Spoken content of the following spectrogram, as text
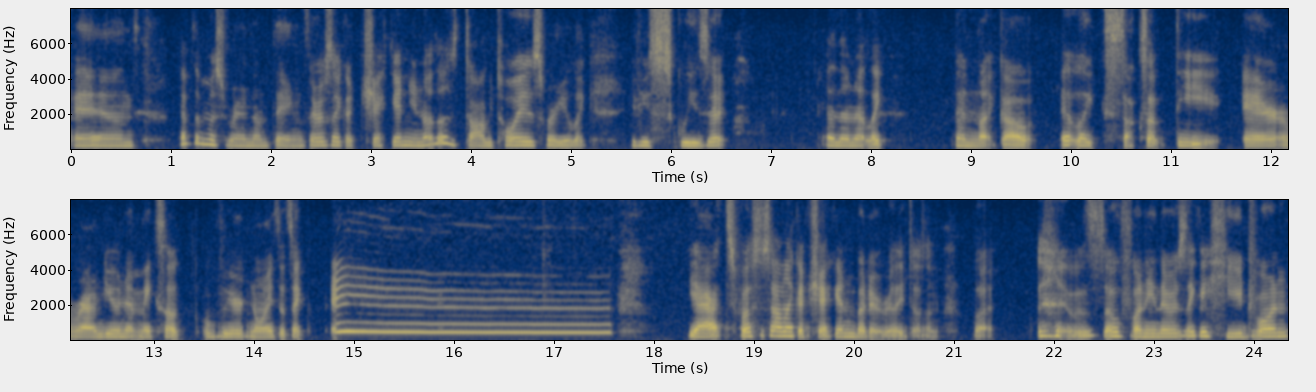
bands. They have the most random things. There was like a chicken, you know those dog toys where you like if you squeeze it and then it like then let go, it like sucks up the air around you and it makes a weird noise. It's like yeah, it's supposed to sound like a chicken, but it really doesn't. But it was so funny. There was like a huge one,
